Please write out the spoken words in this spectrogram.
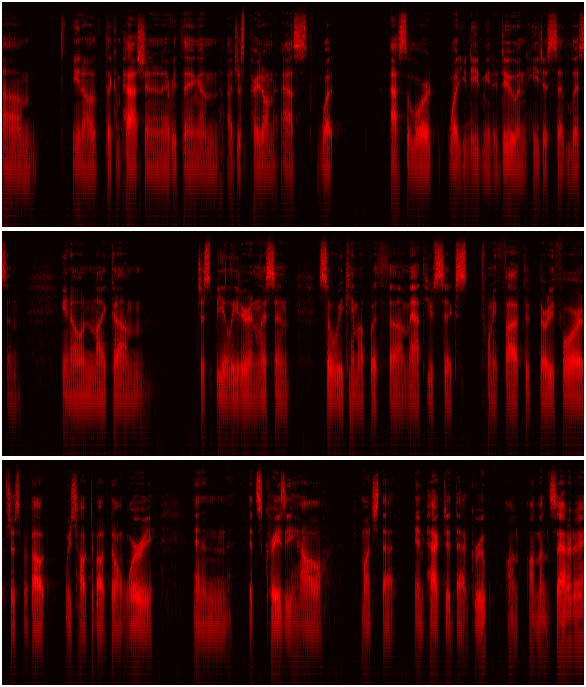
um you know the compassion and everything and i just prayed on asked what asked the Lord what you need me to do, and He just said, listen, you know, and like um, just be a leader and listen. So we came up with uh, Matthew 6, 25 through 34, just about, we talked about don't worry. And it's crazy how much that impacted that group on, on that Saturday.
